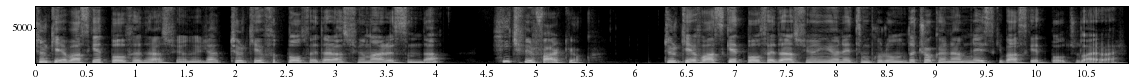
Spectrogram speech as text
Türkiye Basketbol Federasyonu ile Türkiye Futbol Federasyonu arasında hiçbir fark yok. Türkiye Basketbol Federasyonu Yönetim Kurulu'nda çok önemli eski basketbolcular var.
